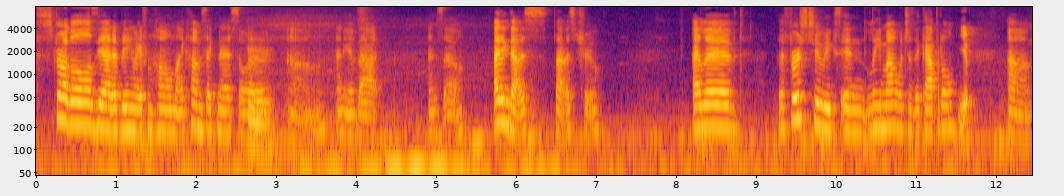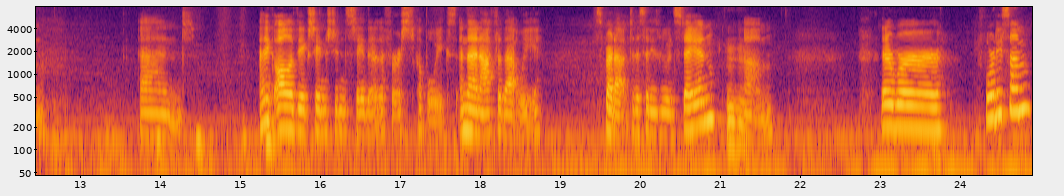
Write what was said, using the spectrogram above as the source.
struggles yet of being away from home, like homesickness or Mm. um, any of that. And so, I think that was that was true. I lived the first two weeks in Lima, which is the capital. Yep. Um, and I think all of the exchange students stayed there the first couple weeks, and then after that, we spread out to the cities we would stay in. Mhm. Um, there were 40 some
